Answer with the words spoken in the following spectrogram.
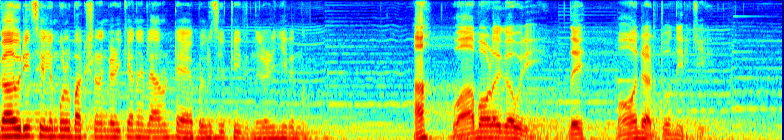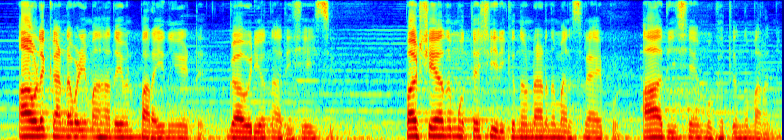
ഗൗരി ചെല്ലുമ്പോൾ ഭക്ഷണം കഴിക്കാൻ എല്ലാവരും ടേബിളിന് ചുറ്റി ഇരുന്ന് കഴിഞ്ഞിരുന്നു. ആ വാ മോളെ ഗൗരി. ദേ മോന്റെ അടുത്ത് വന്നിരിക്കേ. അവളെ കണ്ട വഴി മഹാദേവൻ പറയുന്നു കേട്ട് ഗൗരി ഒന്ന് അതിശയിച്ചു. പക്ഷേ അത് മുത്തശ്ശി ഇരിക്കുന്നുണ്ടാണെന്ന് മനസ്സിലായപ്പോൾ ആ അതിശയം മുഖത്തു നിന്ന് മറഞ്ഞു.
